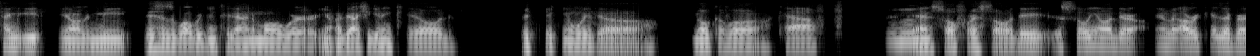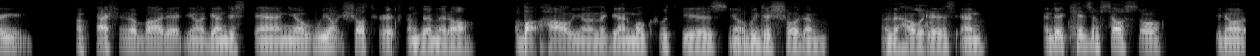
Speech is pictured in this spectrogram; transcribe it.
time you eat, you know, the meat, this is what we're doing to the animal. We're you know they're actually getting killed. We're taking away the milk of a calf Mhm. and so forth. So they so you know they're and like our kids are very compassionate about it. You know, they understand. You know, we don't shelter it from them at all about how you know like the animal cruelty is. You know, we just show them and how it is and and they're kids themselves so you know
